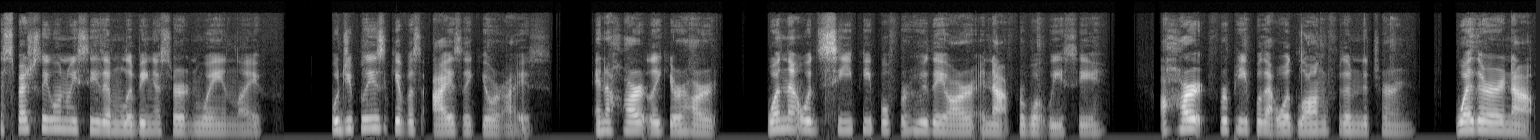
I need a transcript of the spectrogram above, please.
especially when we see them living a certain way in life, would you please give us eyes like your eyes and a heart like your heart, one that would see people for who they are and not for what we see, a heart for people that would long for them to turn, whether or not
